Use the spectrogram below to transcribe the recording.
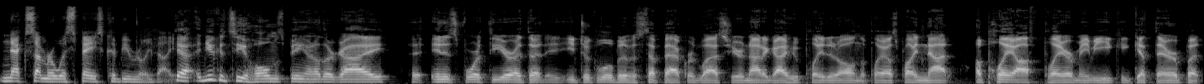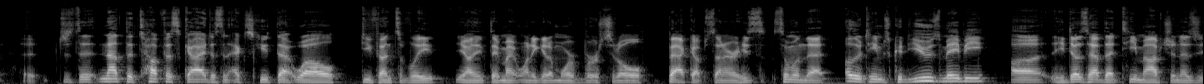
next summer with space could be really valuable. Yeah and you can see Holmes being another guy in his fourth year. I thought he took a little bit of a step backward last year. Not a guy who played it all in the playoffs. Probably not a playoff player. Maybe he could get there, but uh, just uh, not the toughest guy. Doesn't execute that well defensively. You know, I think they might want to get a more versatile backup center. He's someone that other teams could use. Maybe uh, he does have that team option as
